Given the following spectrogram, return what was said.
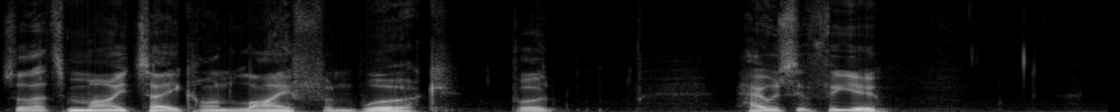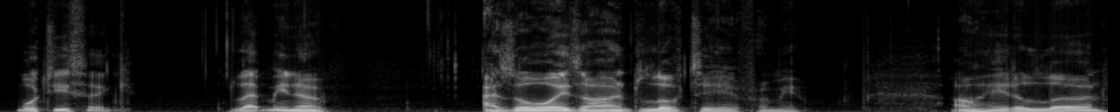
So that's my take on life and work, but how is it for you? What do you think? Let me know. As always, I'd love to hear from you. I'm here to learn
